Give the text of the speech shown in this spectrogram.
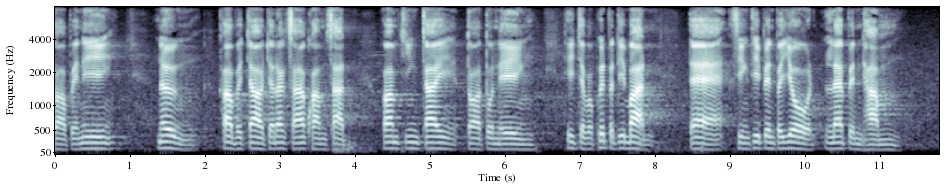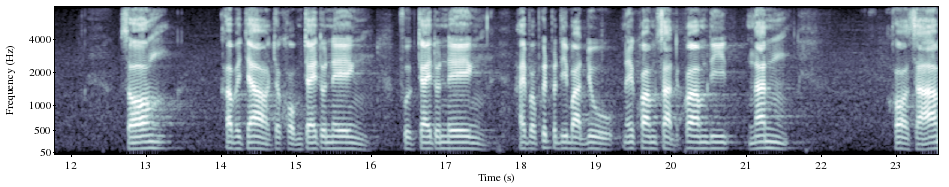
ต่อไปนี้หนึ่งข้าพเจ้าจะรักษาความสัตย์ความจริงใจต่อตนเอง ที่จะประพฤติปฏิบัติ แต่สิ่งที่เป็นประโยชน์และเป็นธรรมสองข้าพเจ้าจะข่มใจตนเอง ฝึกใจตนเอง ให้ประพฤติปฏิบัติอยู่ในความสัตย์ความดีนั้น ข้อสาม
